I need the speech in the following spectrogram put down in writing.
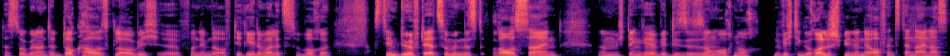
das sogenannte Doghouse, glaube ich, äh, von dem da oft die Rede war letzte Woche. Aus dem dürfte er zumindest raus sein. Ähm, ich denke, er wird diese Saison auch noch eine wichtige Rolle spielen in der Offense der Niners.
